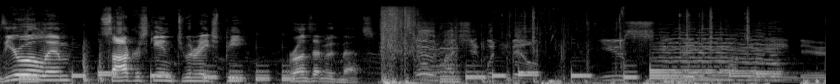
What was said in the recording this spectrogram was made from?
zero limb, soccer skin, 200 HP. Runs that with mats. Dude, my shit wouldn't build. You stupid fucking game, dude.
